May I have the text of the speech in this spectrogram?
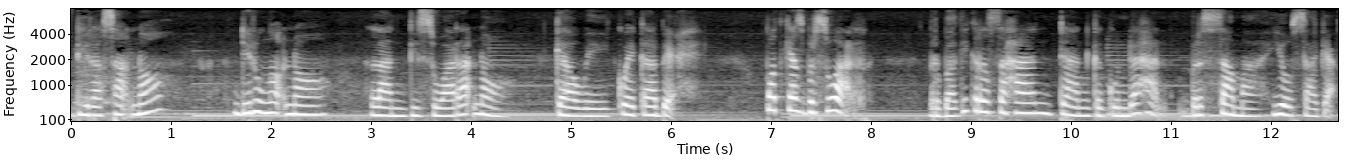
dirasakno, dirungokno, lan disuarakno gawe kue kabeh. Podcast bersuar, berbagi keresahan dan kegundahan bersama Yosaga.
